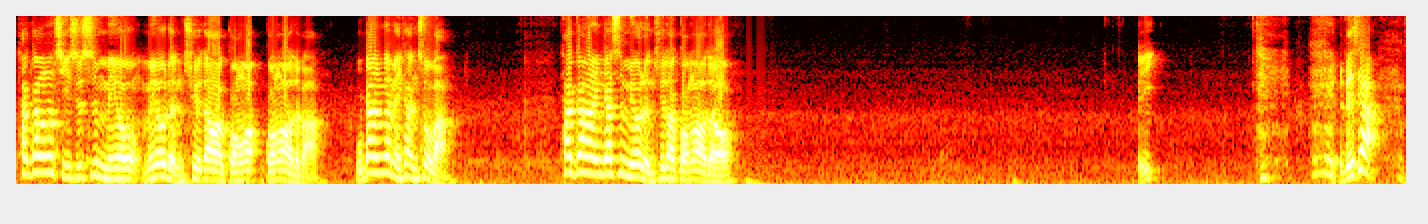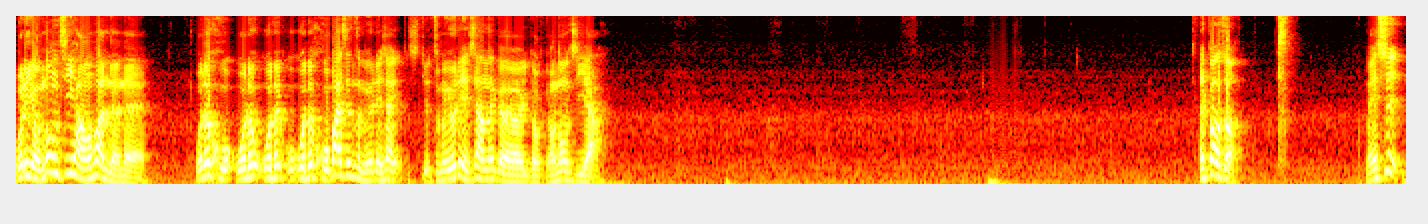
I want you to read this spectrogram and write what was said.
他刚刚其实是没有没有冷却到光奥光奥的吧？我刚刚应该没看错吧？他刚刚应该是没有冷却到光奥的哦。诶，等一下，我的永动机好像换人了。我的火，我的我的我的火拜声怎么有点像？怎么有点像那个永永动机啊？哎，暴走，没事。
